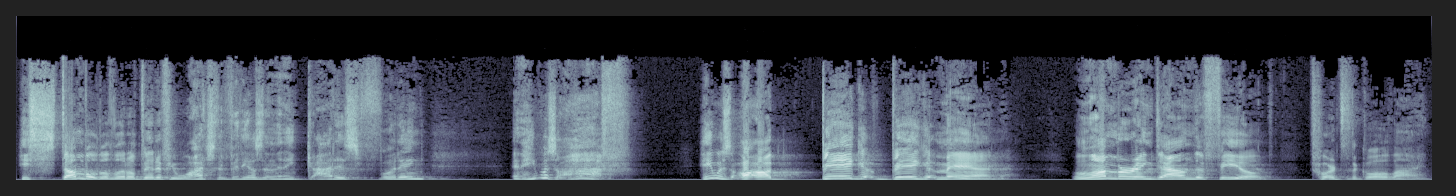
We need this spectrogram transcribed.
he stumbled a little bit if you watch the videos, and then he got his footing, and he was off. He was a big, big man lumbering down the field towards the goal line.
